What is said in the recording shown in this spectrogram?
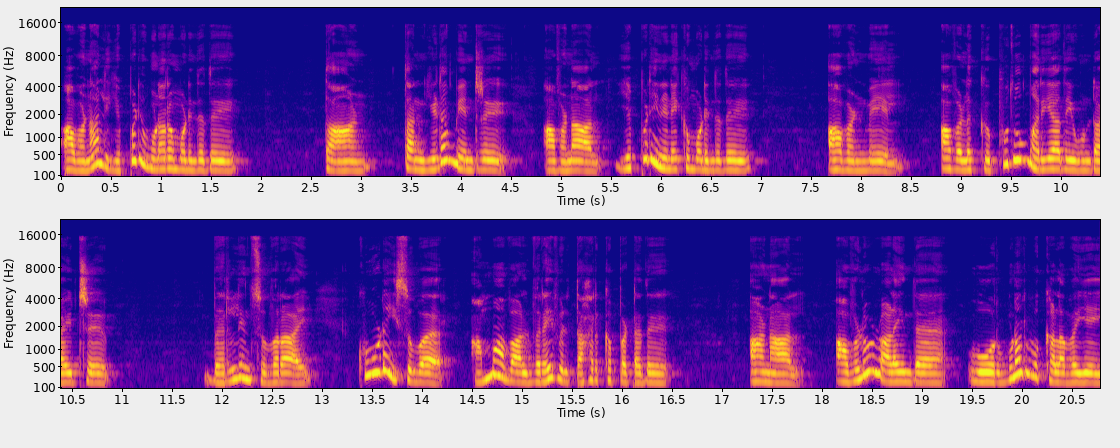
அவனால் எப்படி உணர முடிந்தது? தான் தன் இடம் என்று அவனால் எப்படி நினைக்க முடிந்தது? அவன் மேல் அவளுக்கு புது மரியாதை உண்டாயிற்று. பெர்லின் சுவராய் கூடை சுவர் அம்மாவால் விரைவில் தகர்க்கப்பட்டது. ஆனால் அவளுள் அலைந்த ஓர் உணர்வு கலவையை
